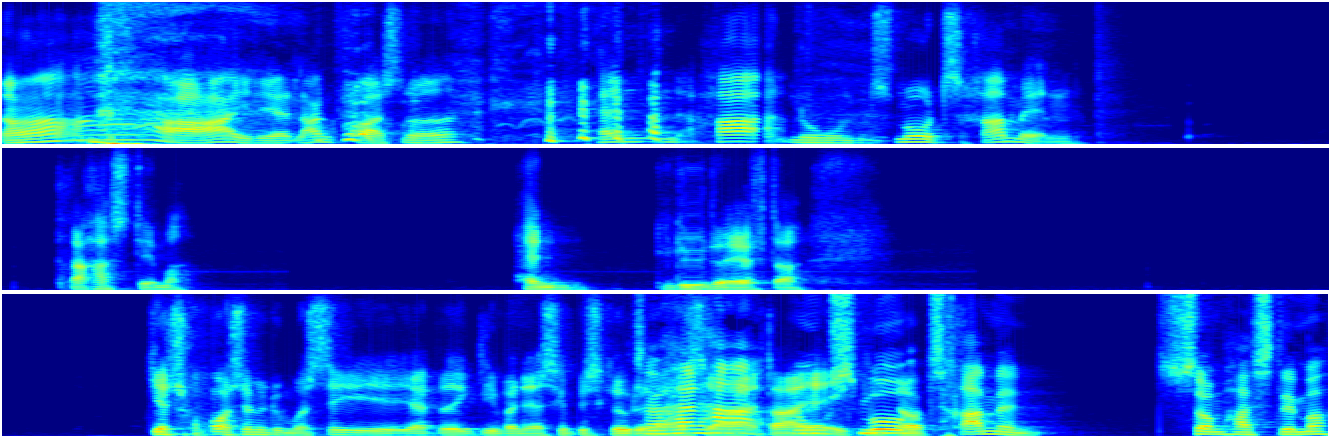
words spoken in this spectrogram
Nej, det er langt fra sådan noget. Han har nogle små træmænd, der har stemmer. Han lytter efter. Jeg tror simpelthen, du må se, jeg ved ikke lige, hvordan jeg skal beskrive det. Så der, han har der er nogle ikke små nok, træmænd, som har stemmer.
